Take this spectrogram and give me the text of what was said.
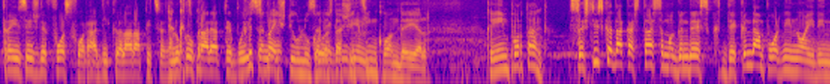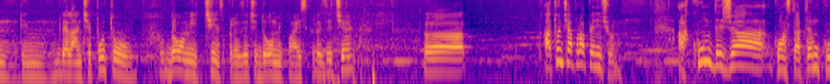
30 uh, de fosfor, adică la rapiță. Dar lucru câți, care ar trebui să ne știu lucrul ăsta și țin cont de el? Că e important. Să știți că dacă aș sta să mă gândesc de când am pornit noi, din, din, de la începutul 2015-2014, uh, atunci aproape niciunul. Acum deja constatăm cu,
